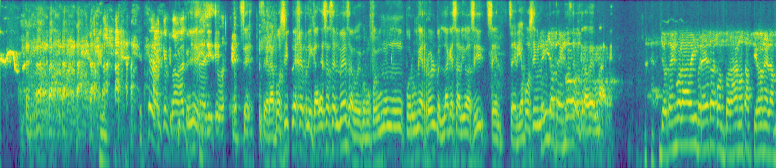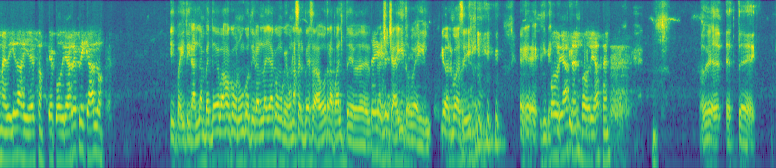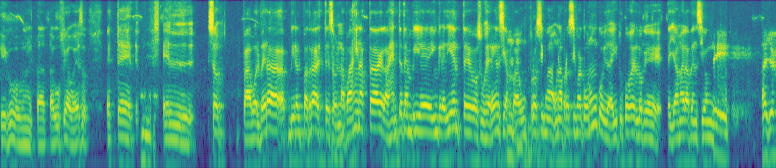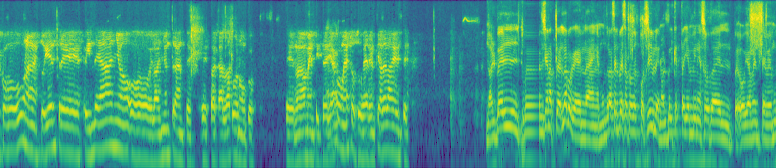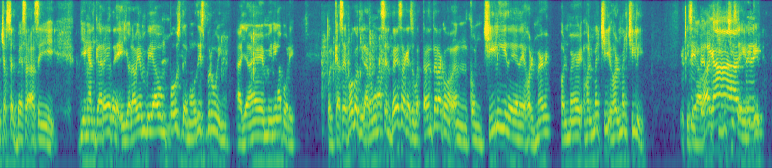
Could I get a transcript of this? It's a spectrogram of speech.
Eh, ¿se- ¿será posible replicar esa cerveza? Porque como fue un, por un error, ¿verdad? Que salió así, ¿se- ¿sería posible Sí, yo tengo- otra vez una? Yo tengo la libreta con todas las anotaciones, las medidas y eso, que podría replicarlo. Y, pues, y tirarla en vez de bajo con Hugo, tirarla ya como que una cerveza a otra parte, de, Sí, o algo así. Eh, eh, Podría ser, podría ser. Oye, este, qué cool, está, está bufiado eso. Este, el, so, para volver a mirar para atrás, este, so, en la página está que la gente te envíe ingredientes o sugerencias para un próxima, una próxima conuco y de ahí tú coges lo que te llama la atención. Sí. Ah, Yo escojo una, estoy entre fin de año o el año entrante, eh, sacarla con Uco. Eh, nuevamente, y sería Ajá. con eso, sugerencias de la gente. Norbert, tú mencionaste, ¿verdad? Porque en, la- en el mundo de la cerveza todo es posible. Norbert, que está allá en Minnesota, él pues, obviamente ve muchas cervezas así, bien al garete. Y yo le había enviado un post de Modis Brewing allá en Minneapolis. Porque hace poco tiraron una cerveza que supuestamente era con, con chili de, de Holmer, Holmer, Holmer, chi- Holmer chili. Y se llamaba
